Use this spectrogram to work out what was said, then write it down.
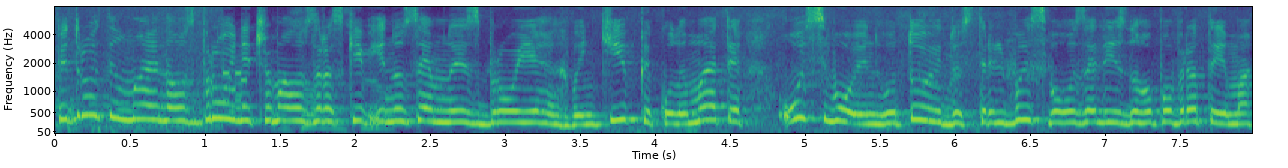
Підрозділ має на озброєнні чимало зразків іноземної зброї, гвинтівки, кулемети. Ось воїн готує до стрільби свого залізного побратима,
